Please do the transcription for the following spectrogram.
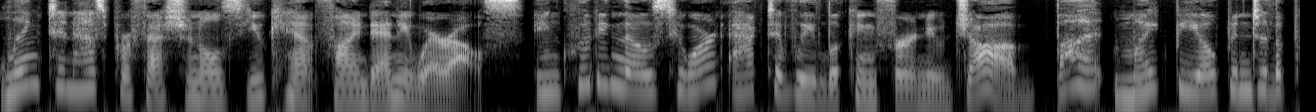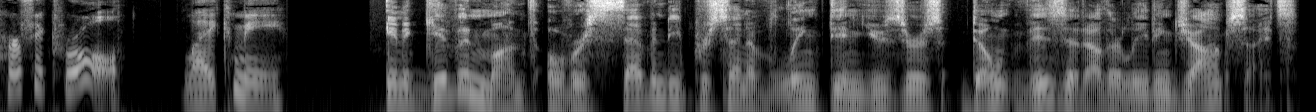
LinkedIn has professionals you can't find anywhere else, including those who aren't actively looking for a new job but might be open to the perfect role, like me. In a given month, over 70% of LinkedIn users don't visit other leading job sites.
